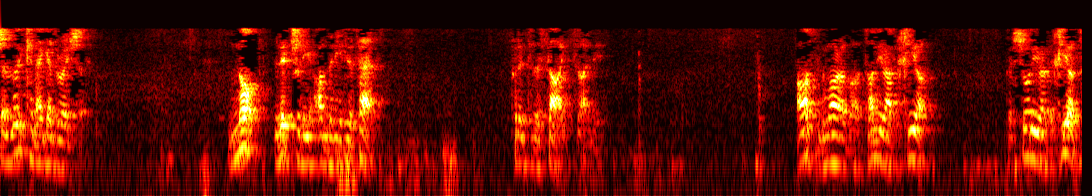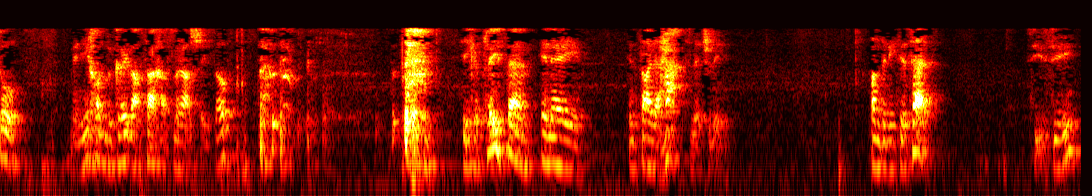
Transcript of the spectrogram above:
shaloi keneged roshay not literally underneath his head. Put it to the side slightly. Ask the Gemara about Tani Rabbi but surely Rabbi Chia He could place them in a inside a hat, literally, underneath his head. So you see,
